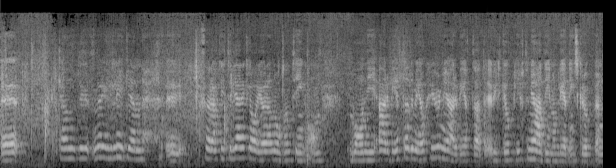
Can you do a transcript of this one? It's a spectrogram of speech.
Eh, kan du möjligen, eh, för att ytterligare klargöra någonting om vad ni arbetade med och hur ni arbetade, vilka uppgifter ni hade inom ledningsgruppen,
